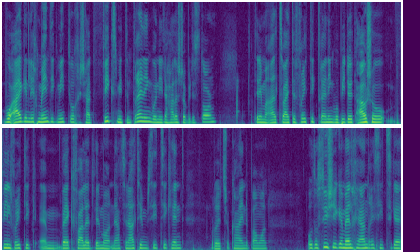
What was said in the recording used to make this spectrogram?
wo eigentlich Montag, Mittwoch ist halt fix mit dem Training, wo ich in der Halle stehe bei der Storm. Dann immer alle zweite Freitag Training, wobei dort auch schon viel Freitag ähm, wegfallen, weil wir Nationalteam-Sitzung haben. Oder jetzt schon keine ein paar Mal. Oder sonst irgendwelche andere Sitzungen.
